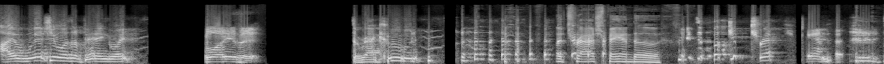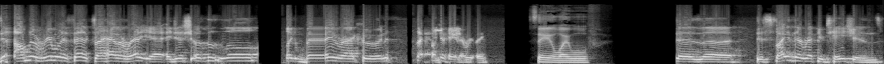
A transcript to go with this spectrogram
I wish it was a penguin. What is it? It's a raccoon. A trash panda. it's a fucking trash panda. I'm gonna read what it says because I haven't read it yet. It just shows this little like baby raccoon. I fucking hate everything. Say it, White Wolf. says, uh, despite their reputations,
